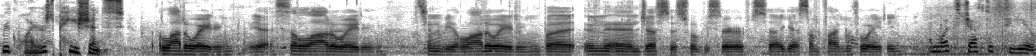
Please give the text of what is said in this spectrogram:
requires patience. A lot of waiting, yes, a lot of waiting. It's going to be a lot of waiting, but in the end, justice will be served, so I guess I'm fine with waiting. And what's justice to you?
